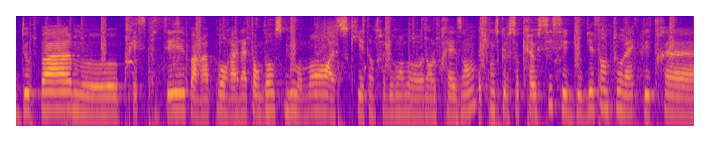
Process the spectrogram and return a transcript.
de ne pas me précipiter par rapport à la tendance du moment, à ce qui est en train de vendre dans le présent. Je pense que le secret aussi, c'est de bien s'entourer, d'être euh,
